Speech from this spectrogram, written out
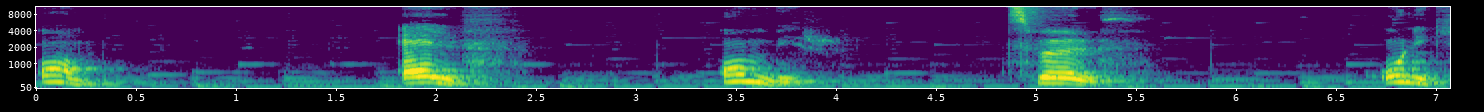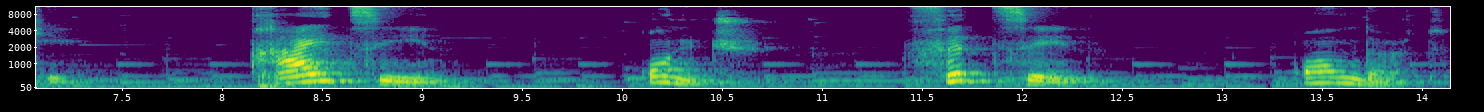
10 10 11 11 12 13 13 14 14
